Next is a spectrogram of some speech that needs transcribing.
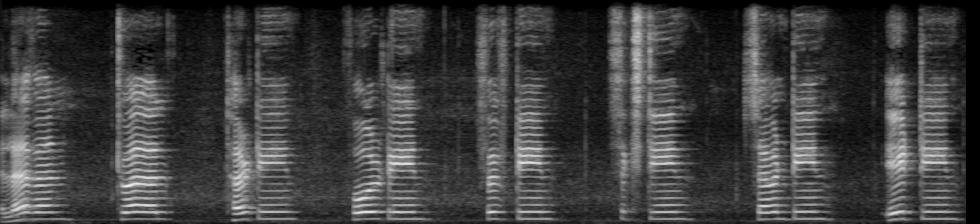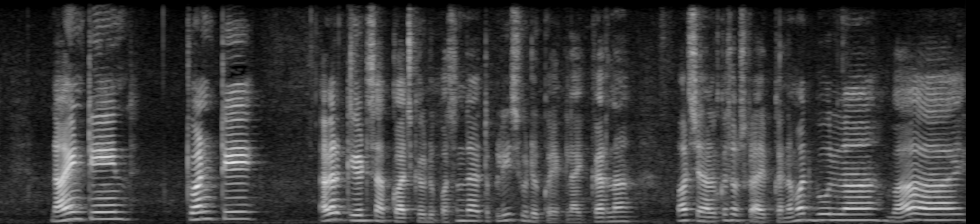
eleven twelve, thirteen, fourteen, fifteen, sixteen, seventeen, eighteen, nineteen, twenty. अगर किड्स आपको आज का वीडियो पसंद आए तो प्लीज़ वीडियो को एक लाइक करना और चैनल को सब्सक्राइब करना मत भूलना। बाय।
